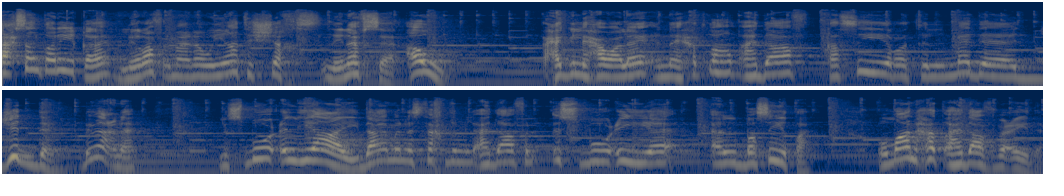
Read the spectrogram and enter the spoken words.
أحسن طريقة لرفع معنويات الشخص لنفسه أو حق اللي حواليه إنه يحط لهم أهداف قصيرة المدى جدا. بمعنى الأسبوع الجاي دائما نستخدم الأهداف الأسبوعية البسيطة وما نحط أهداف بعيدة.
